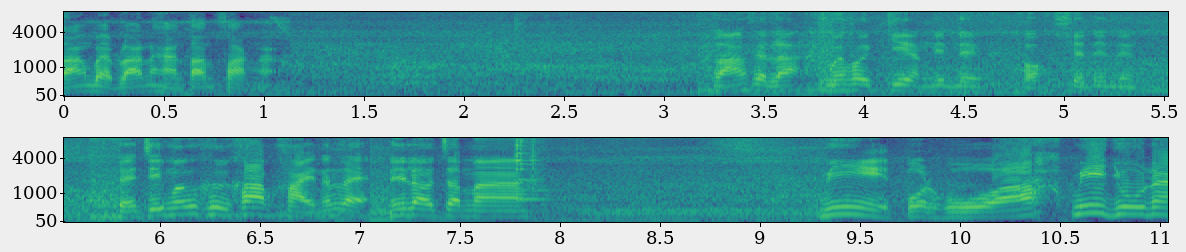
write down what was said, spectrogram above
ล้างแบบร้านอาหารตามสั่งอะ ล้างเสร็จแล้วไม่ค่อยเกลี้ยงนิดนึงขอเช็ดนิดนึงแต่จริงๆมันก็คือคราบไข่นั่นแหละ นี่เราจะมา มีดปวดหัว มีดอยู่ไหน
